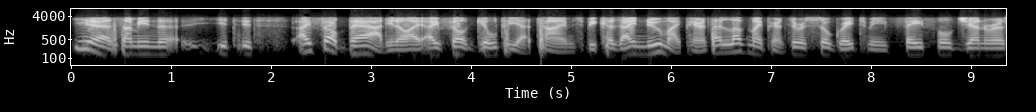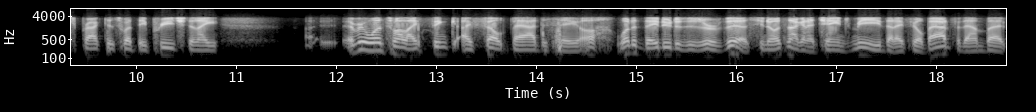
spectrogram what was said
Yes, I mean, uh, it, it's. I felt bad, you know. I, I felt guilty at times because I knew my parents. I loved my parents; they were so great to me, faithful, generous, practiced what they preached, and I. Every once in a while, I think I felt bad to say, "Oh, what did they do to deserve this?" You know, it's not going to change me that I feel bad for them, but,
